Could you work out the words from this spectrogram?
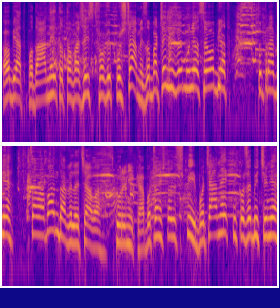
Obiad podany, to towarzystwo wypuszczamy. Zobaczyli, że mu niosę obiad, to prawie cała banda wyleciała z kurnika, bo część to już śpi. Bocianek, tylko żeby cię nie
